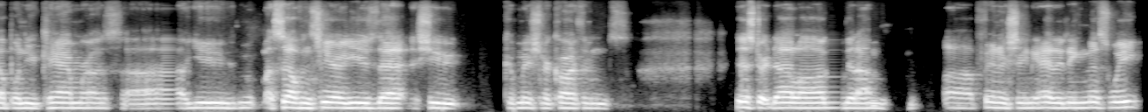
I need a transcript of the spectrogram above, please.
couple new cameras. Uh, you, myself and Sierra used that to shoot Commissioner Carthen's district dialogue that I'm uh, finishing editing this week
